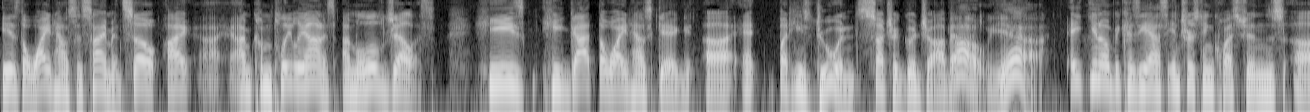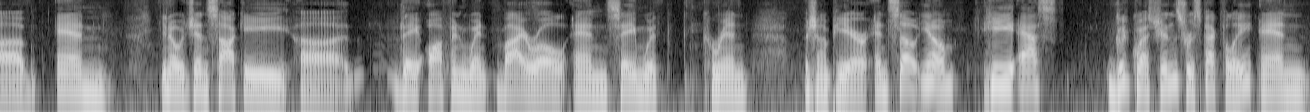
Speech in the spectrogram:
is the White House assignment. So I, I I'm completely honest. I'm a little jealous. He's he got the White House gig, uh, and, but he's doing such a good job at it. Oh, yeah. Eh, You know, because he asks interesting questions, uh, and you know, Jen Psaki, uh, they often went viral, and same with Karine Jean Pierre. And so, you know, he asks good questions respectfully, and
